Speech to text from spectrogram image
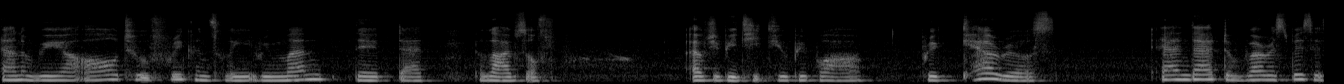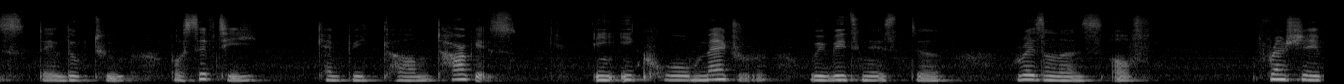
and we are all too frequently reminded that the lives of LGBTQ people are precarious and that the very spaces they look to for safety can become targets. In equal measure, we witness the resilience of friendship,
